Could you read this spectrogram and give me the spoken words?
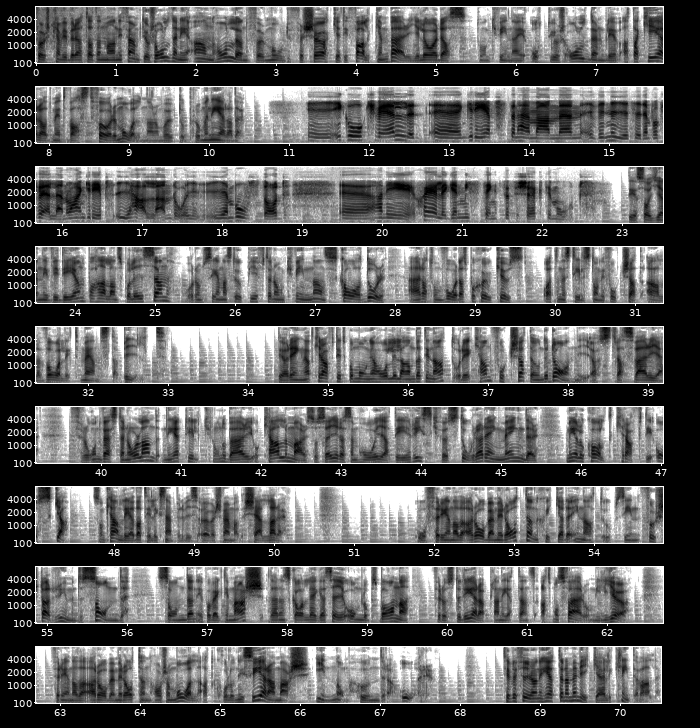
Först kan vi berätta att en man i 50-årsåldern är anhållen för mordförsöket i Falkenberg i lördags, då en kvinna i 80-årsåldern blev attackerad med ett vasst föremål när de var ute och promenerade. I, igår kväll eh, greps den här mannen vid nio tiden på kvällen och han greps i Halland då, i, i en bostad. Eh, han är skäligen misstänkt för försök till mord. Det sa Jenny Vidén på Hallandspolisen och de senaste uppgifterna om kvinnans skador är att hon vårdas på sjukhus och att hennes tillstånd är fortsatt allvarligt men stabilt. Det har regnat kraftigt på många håll i landet i natt och det kan fortsätta under dagen i östra Sverige. Från Västernorrland ner till Kronoberg och Kalmar så säger SMHI att det är risk för stora regnmängder med lokalt kraftig åska som kan leda till exempelvis översvämmade källare. Och Förenade Arabemiraten skickade i natt upp sin första rymdsond. Sonden är på väg till Mars, där den ska lägga sig i omloppsbana för att studera planetens atmosfär och miljö. Förenade Arabemiraten har som mål att kolonisera Mars inom 100 år. TV4-nyheterna med Mikael Klintevall.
